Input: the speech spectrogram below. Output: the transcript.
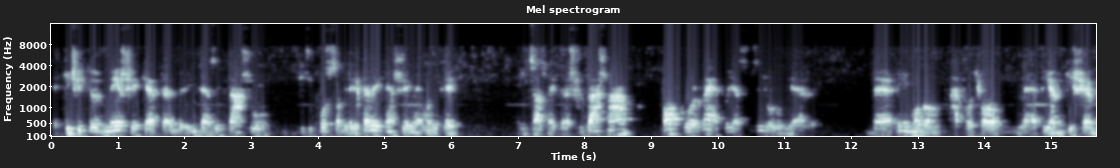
egy kicsit mérsékeltebb intenzitású kicsit hosszabb idejű tevékenységnél, mondjuk egy 400 méteres futásnál, akkor lehet, hogy ez pszichológia elő. De én magam, hát hogyha lehet ilyen kisebb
